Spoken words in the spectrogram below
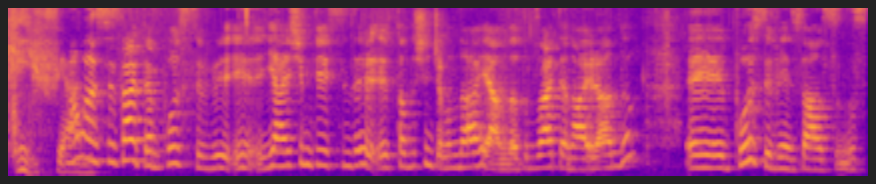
keyif yani. Ama siz zaten pozitif, e, yani şimdi sizinle e, tanışınca bunu daha iyi anladım. Zaten hayrandım. E, pozitif insansınız.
